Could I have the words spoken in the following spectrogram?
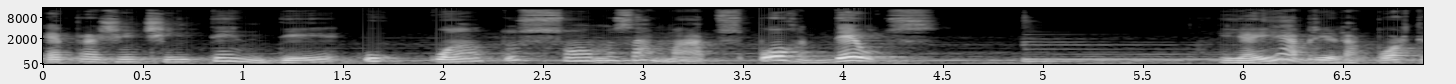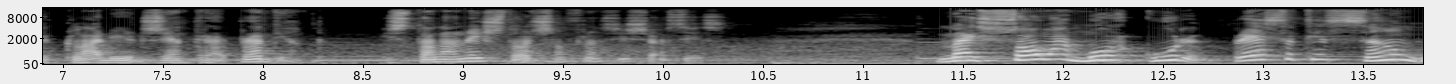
É para a gente entender o quanto somos amados por Deus. E aí abriram a porta, claro, e eles entraram para dentro. Isso está lá na história de São Francisco de Assis. Mas só o amor cura. Presta atenção.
